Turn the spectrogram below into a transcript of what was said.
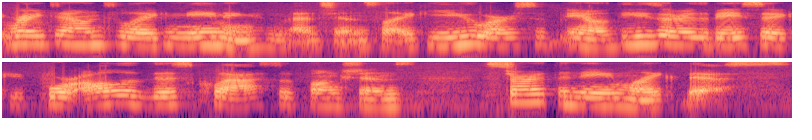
right down to like naming conventions. Like you are, you know, these are the basic, for all of this class of functions, start the name like this,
